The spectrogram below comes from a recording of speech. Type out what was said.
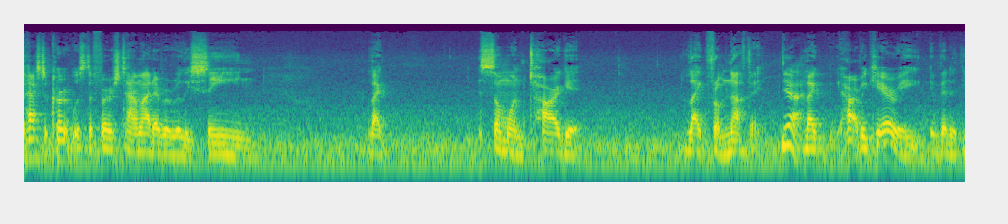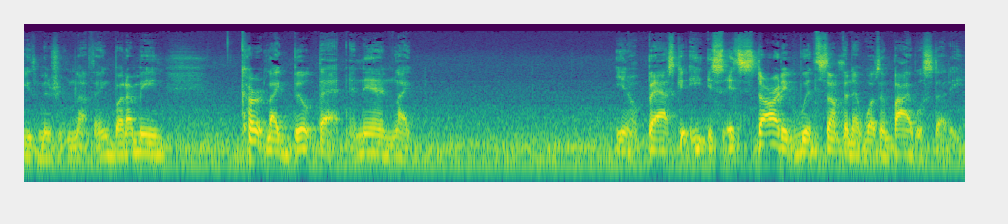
Pastor Kurt was the first time I'd ever really seen like someone target like from nothing. Yeah. Like Harvey Carey invented youth ministry from nothing, but I mean, Kurt like built that, and then like you know, basket. It started with something that wasn't Bible study.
